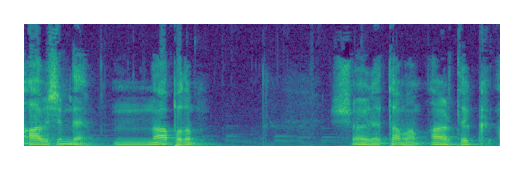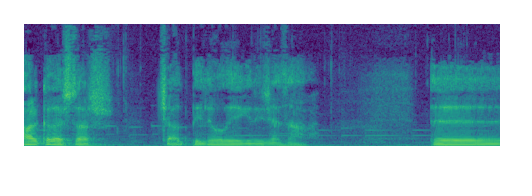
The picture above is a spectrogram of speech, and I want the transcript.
Abi şimdi hmm, ne yapalım? Şöyle tamam artık arkadaşlar çok deli olaya gireceğiz abi. Ee,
